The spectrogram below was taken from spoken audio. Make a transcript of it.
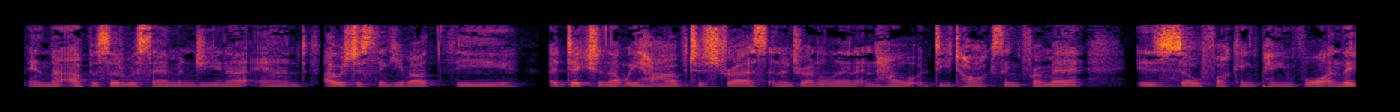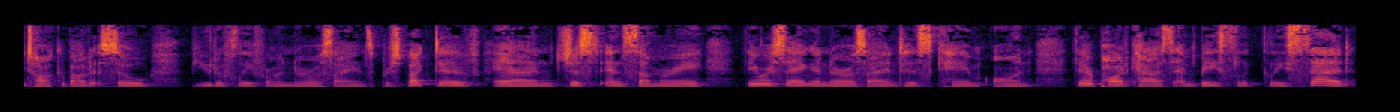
in the episode with Sam and Gina. And I was just thinking about the addiction that we have to stress and adrenaline and how detoxing from it is so fucking painful. And they talk about it so beautifully from a neuroscience perspective. And just in summary, they were saying a neuroscientist came on their podcast and basically said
